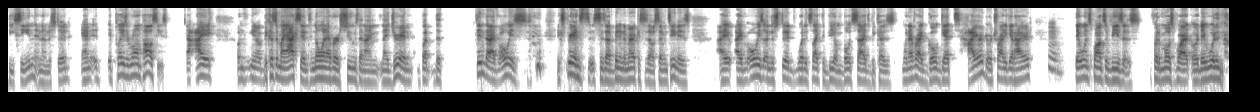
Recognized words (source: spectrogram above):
be seen and understood, and it, it plays a role in policies. I, you know, because of my accent, no one ever assumes that I'm Nigerian, but the thing that I've always experienced since I've been in America since I was 17 is I, I've always understood what it's like to be on both sides because whenever I go get hired or try to get hired, hmm. they wouldn't sponsor visas for the most part, or they wouldn't.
